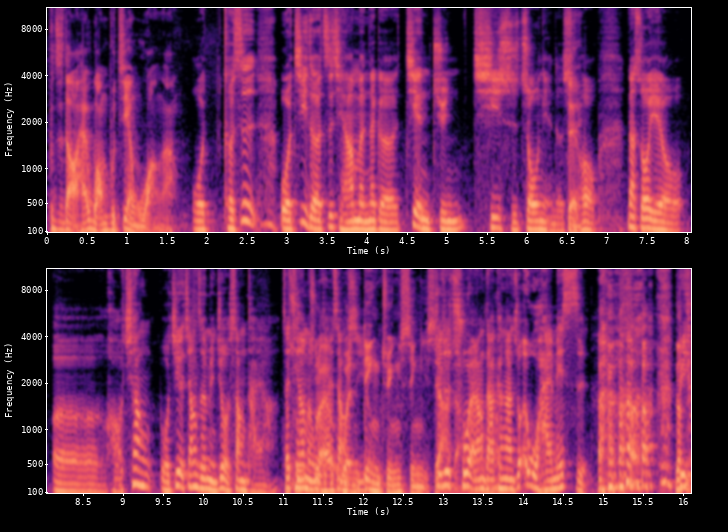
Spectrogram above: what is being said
不知道，还王不见王啊。我可是我记得之前他们那个建军七十周年的时候，那时候也有呃，好像我记得江泽民就有上台啊，在天安门舞台上稳定军心一下，就是出来让大家看看说，哎，我还没死，你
